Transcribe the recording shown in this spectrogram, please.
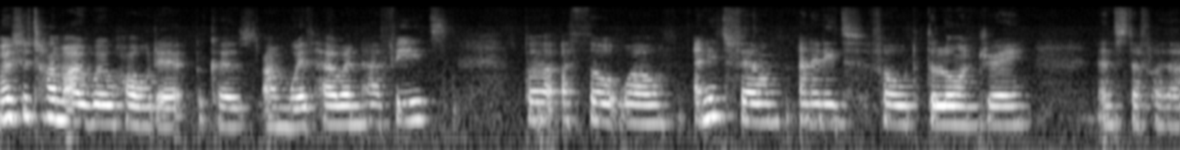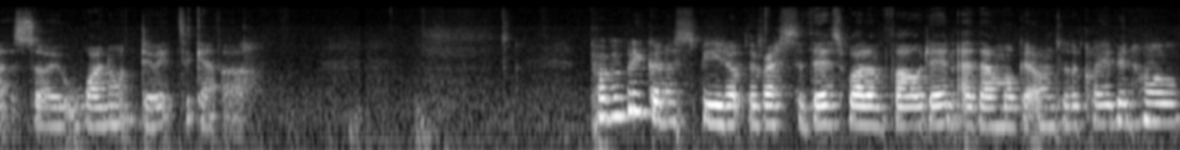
Most of the time I will hold it because I'm with her when her feeds. But I thought, well, I need to film and I need to fold the laundry and stuff like that. So why not do it together? Probably going to speed up the rest of this while I'm folding and then we'll get on to the clothing haul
